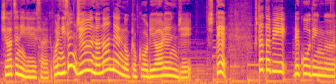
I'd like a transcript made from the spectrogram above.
4月にリリースされてこれ2017年の曲をリアレンジして再びレコーディング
